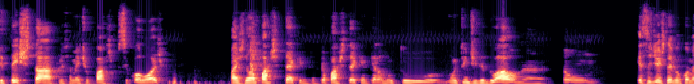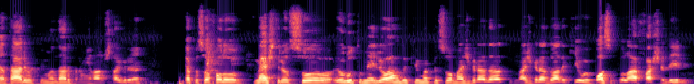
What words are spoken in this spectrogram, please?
se testar, principalmente a parte psicológica, mas não a parte técnica, porque a parte técnica é muito, muito individual. Né? Então, esse dia teve um comentário que mandaram para mim lá no Instagram a pessoa falou, mestre, eu sou, eu luto melhor do que uma pessoa mais graduada, mais graduada que eu. Eu posso pular a faixa dele?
